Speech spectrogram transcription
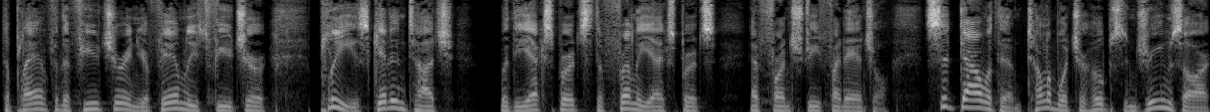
the plan for the future and your family's future, please get in touch with the experts, the friendly experts at Front Street Financial. Sit down with them, tell them what your hopes and dreams are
